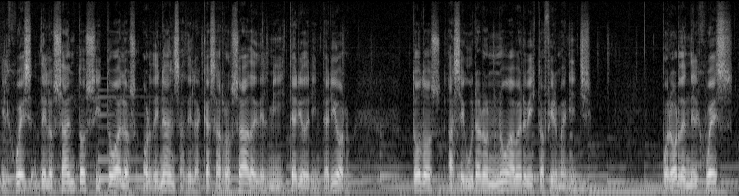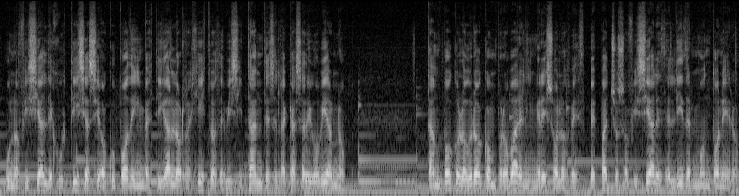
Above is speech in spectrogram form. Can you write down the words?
El juez de los Santos citó a los ordenanzas de la Casa Rosada y del Ministerio del Interior. Todos aseguraron no haber visto a Firmenich. Por orden del juez, un oficial de justicia se ocupó de investigar los registros de visitantes en la Casa de Gobierno. Tampoco logró comprobar el ingreso a los despachos oficiales del líder montonero.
